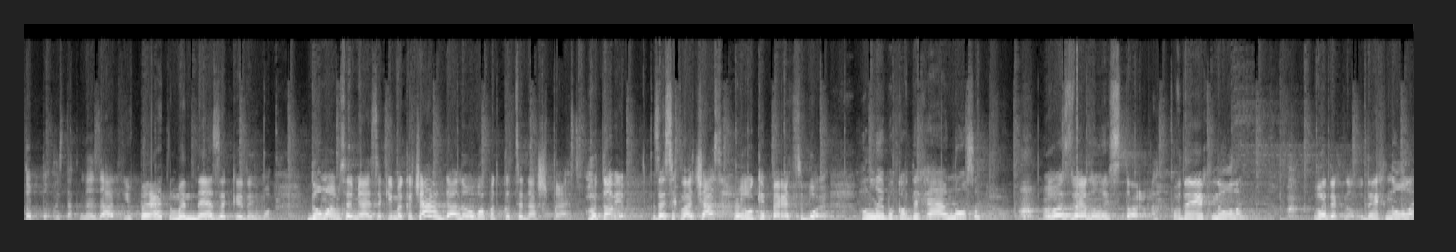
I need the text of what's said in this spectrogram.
Тобто ось так назад і вперед ми не закидаємо. Думаємося м'яз, який ми качаємо, в даному випадку це наш прес. Готові? Засікла час, руки перед собою. Глибоко вдихаємо носом, розвернулись в сторону. Вдихнули, видихнули, вдихнули,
